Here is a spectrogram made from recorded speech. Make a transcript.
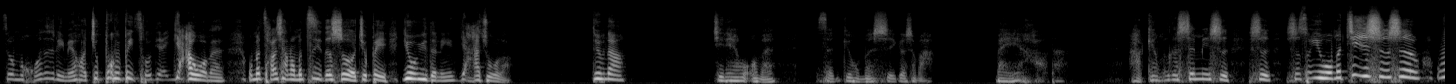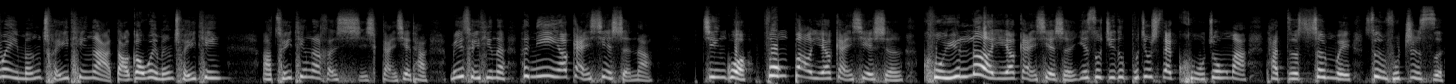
所以我们活在这里面的话，就不会被仇敌来压我们。我们常想到我们自己的时候，就被忧郁的灵压住了，对不对？今天我们神给我们是一个什么美好的啊？给我们这个生命是是是，所以我们即使是未蒙垂听啊，祷告未蒙垂听啊，垂听了很喜感谢他，没垂听呢，你也要感谢神呐。经过风暴也要感谢神，苦与乐也要感谢神。耶稣基督不就是在苦中吗？他的身为顺服至死，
